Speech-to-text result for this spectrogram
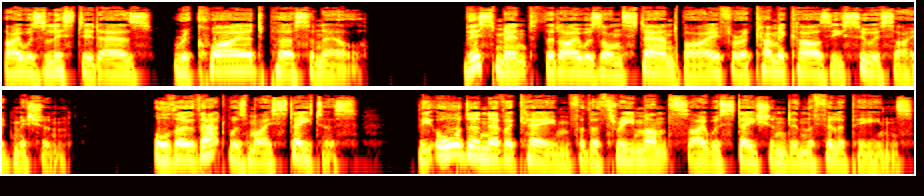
I was listed as required personnel. This meant that I was on standby for a kamikaze suicide mission. Although that was my status, the order never came for the three months I was stationed in the Philippines.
